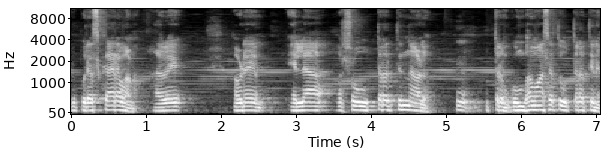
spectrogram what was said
ഒരു പുരസ്കാരമാണ്. അത് അവിടെ എല്ലാ വർഷവും ഉത്തരത്തിൽ നിന്നാൾ ഉം. ഉത്തരം കുംഭമാസത്തെ ഉത്തരത്തിന്.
